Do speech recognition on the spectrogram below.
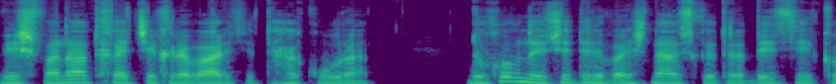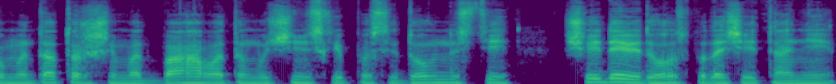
Вішванатха Чакраварті Тхакура, духовний вчитель вайшнавської традиції, коментатор Шримад Бхагаватам в послідовності, що йде від Господа Чайтані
